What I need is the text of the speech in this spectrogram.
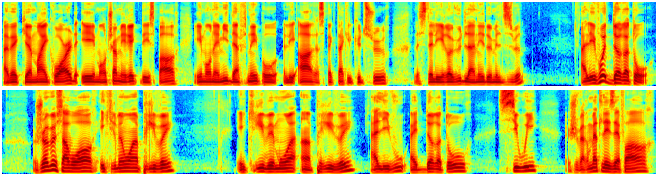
avec euh, Mike Ward et mon chum Eric des sports et mon ami Daphné pour les arts, spectacles et culture. C'était les revues de l'année 2018. Allez-vous être de retour? Je veux savoir, écrivez-moi en privé. Écrivez-moi en privé. Allez-vous être de retour? Si oui, je vais remettre les efforts.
